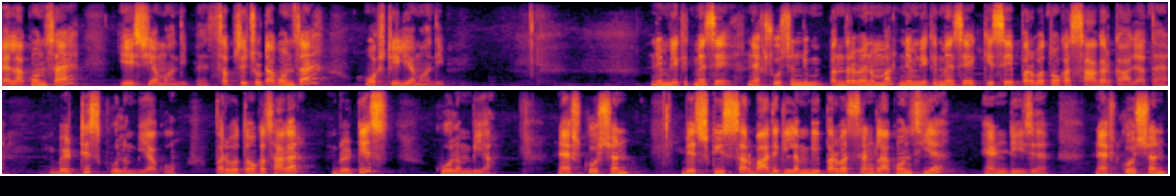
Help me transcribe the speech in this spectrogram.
पहला कौन सा है? एशिया महाद्वीप है। सबसे छोटा कौन सा है? ऑस्ट्रेलिया महाद्वीप। निम्नलिखित में से नेक्स्ट क्वेश्चन जो पंद्रहवें नंबर, निम्नलिखित में से किसे पर्वतों का सागर कहा जाता है? ब्रिटिश कोलंबिया को। पर्वतों का सागर, ब्रिटिश कोलंबिया। नेक्स्ट क्वेश्चन विश्व की सर्वाधिक लंबी पर्वत श्रृंखला कौन सी है? एंडीज है। नेक्स्ट क्वेश्चन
